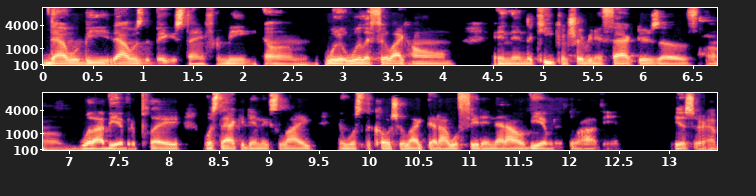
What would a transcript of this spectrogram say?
that would be that was the biggest thing for me. Um, will will it feel like home? And then the key contributing factors of um, will I be able to play? What's the academics like? And what's the culture like that I will fit in that I will be able to thrive in? Yes, sir.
